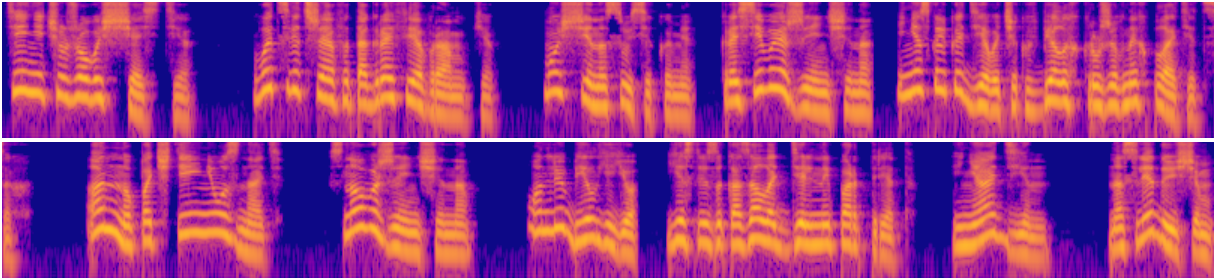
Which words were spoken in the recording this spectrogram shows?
Тени чужого счастья. Выцветшая фотография в рамке. Мужчина с усиками. Красивая женщина и несколько девочек в белых кружевных платьицах. Анну почти и не узнать. Снова женщина. Он любил ее, если заказал отдельный портрет. И не один. На следующем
